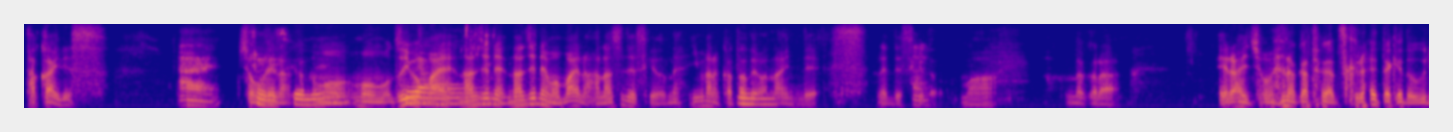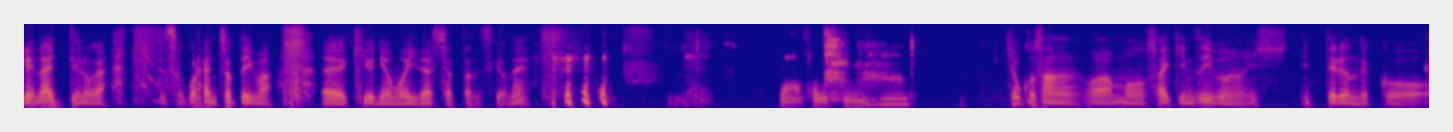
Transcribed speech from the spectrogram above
高いです。はい。照明なんか、ねもう、もう、もうずいぶん前、何十年、何十年も前の話ですけどね、今の方ではないんで、あれですけど、まあ、だから、偉い著名な方が作られたけど売れないっていうのが、そこら辺ちょっと今、えー急に思い出しちゃったんですけどね。いや、そうですね。京子さんはもう最近ずいぶん行ってるんで、こう、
